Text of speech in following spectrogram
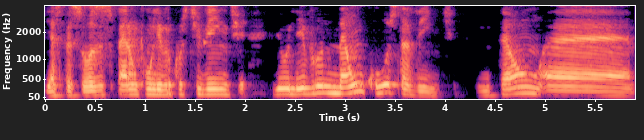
e as pessoas esperam que um livro custe 20, e o livro não custa 20. Então, é,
